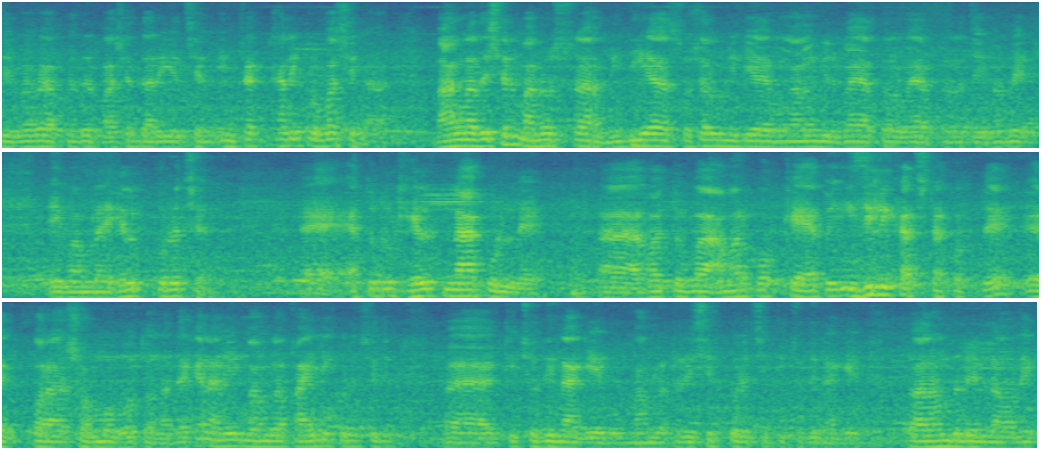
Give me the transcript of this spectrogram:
যেভাবে আপনাদের পাশে দাঁড়িয়েছেন ইনফ্যাক্ট খালি প্রবাসী না, বাংলাদেশের মানুষরা মিডিয়া সোশ্যাল মিডিয়া এবং আলমগীর ভাই আতর ভাই, আপনারা যেভাবে এই মামলায় হেল্প করেছেন এতটুকু হেল্প না করলে হয়তো বা আমার পক্ষে এত ইজিলি কাজটা করতে করা সম্ভব হতো না। দেখেন, আমি মামলা ফাইলই করেছি কিছুদিন আগে এবং মামলাটা রিসিভ করেছি কিছুদিন আগে। তো আলহামদুলিল্লাহ অনেক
